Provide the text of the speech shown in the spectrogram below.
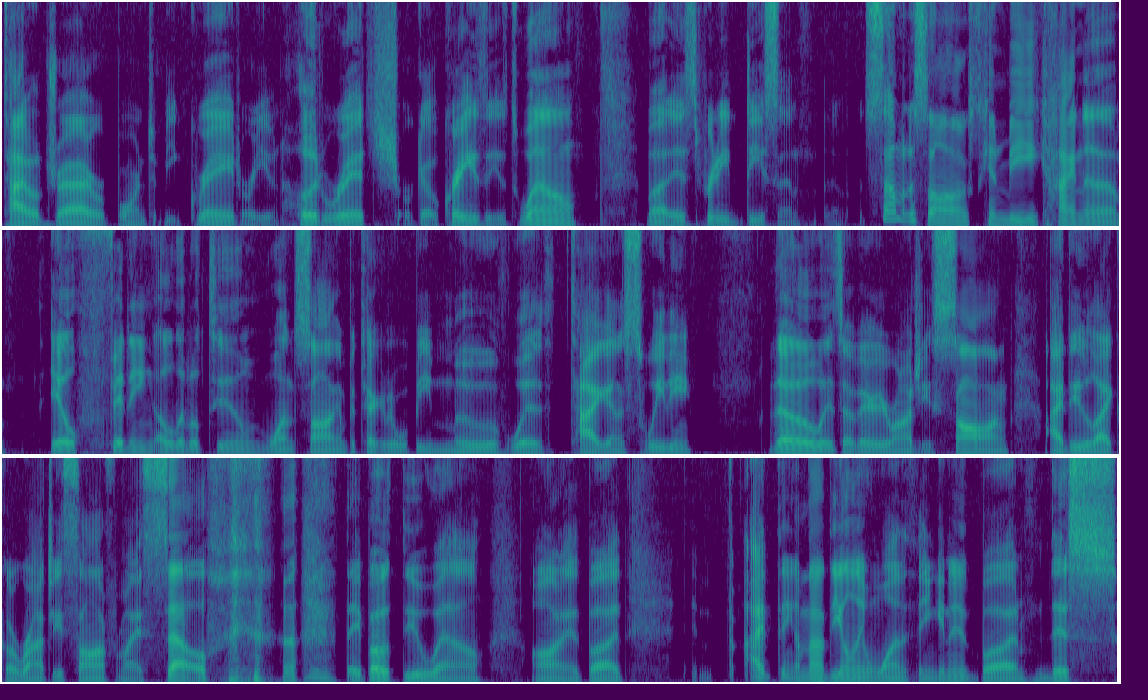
title track or Born to Be Great or even Hood Rich or Go Crazy as well. But it's pretty decent. Some of the songs can be kind of ill fitting a little too. One song in particular would be Move with Tyga and Saweetie. Though it's a very raunchy song, I do like a raunchy song for myself. they both do well on it, but I think I'm not the only one thinking it, but this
